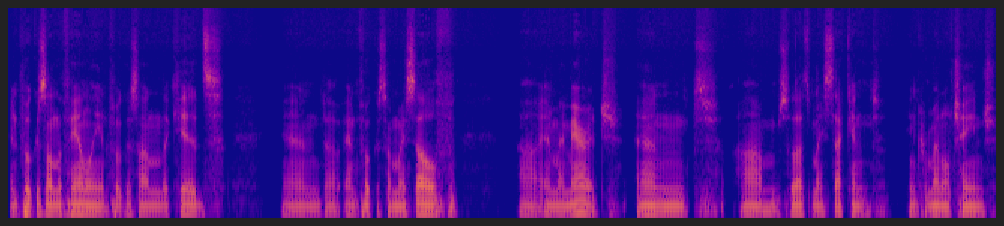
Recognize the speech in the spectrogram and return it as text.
and focus on the family and focus on the kids and uh, and focus on myself uh, and my marriage and um, so that's my second incremental change.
